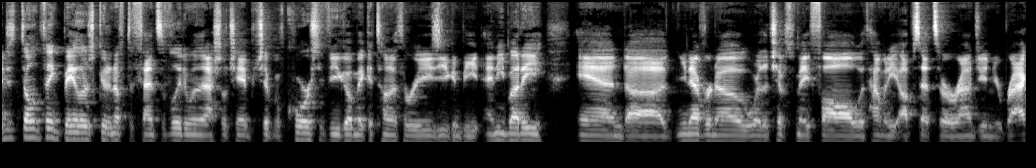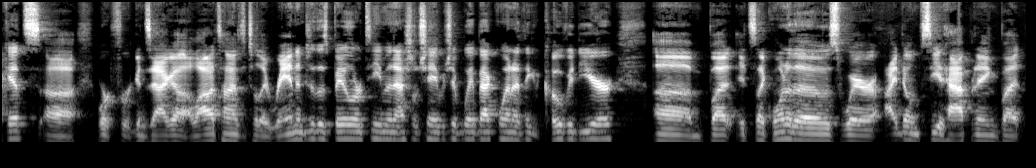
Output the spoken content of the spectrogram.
I just don't think Baylor's good enough defensively to win the national championship. Of course, if you go make a ton of threes, you can beat anybody, and uh, you never know where the chips may fall with how many upsets are around you in your brackets. Uh, worked for Gonzaga a lot of times until they ran into this Baylor team in the national championship way back when I think a COVID year. Um, but it's like one of those where I don't see it happening. But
